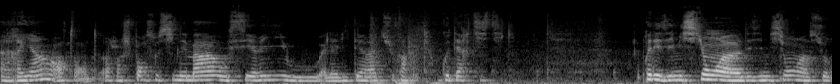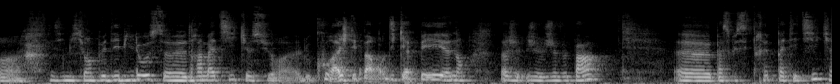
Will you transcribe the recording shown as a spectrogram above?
rien entendu. Alors je pense au cinéma, aux séries ou à la littérature, enfin au côté artistique. Après des émissions, euh, des émissions euh, sur euh, des émissions un peu débilos, dramatiques sur le courage des parents handicapés. non, je, je, veux pas parce que c'est très pathétique.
